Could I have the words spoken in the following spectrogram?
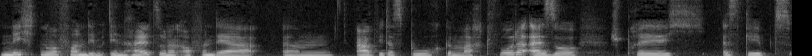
Nicht nur von dem Inhalt, sondern auch von der ähm, Art, wie das Buch gemacht wurde. Also sprich, es gibt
